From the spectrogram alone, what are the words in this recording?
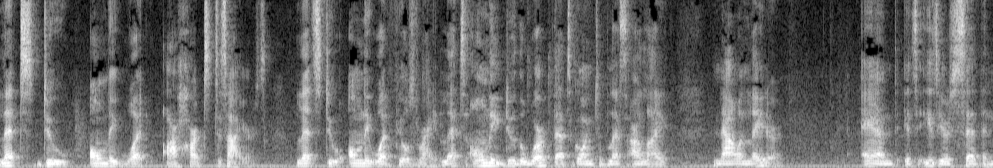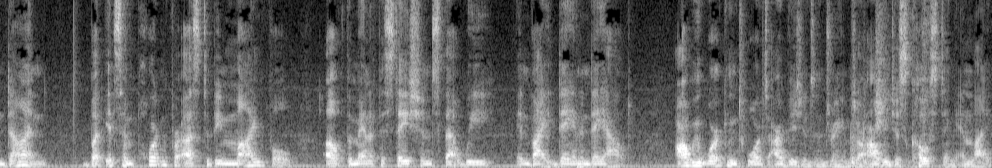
Let's do only what our hearts desires. Let's do only what feels right. Let's only do the work that's going to bless our life now and later and it's easier said than done, but it's important for us to be mindful of the manifestations that we invite day in and day out. Are we working towards our visions and dreams, or are we just coasting in life?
